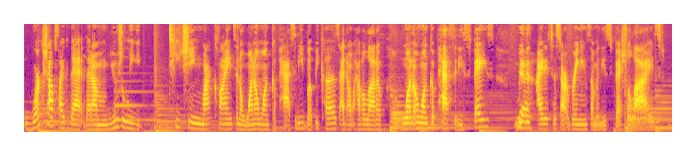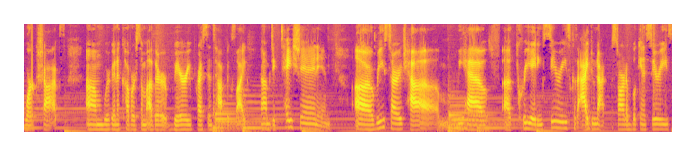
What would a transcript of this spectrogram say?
workshops like that that I'm usually teaching my clients in a one-on-one capacity, but because I don't have a lot of one-on-one capacity space, we yeah. decided to start bringing some of these specialized workshops um, we're going to cover some other very pressing topics like um, dictation and uh, research. How um, we have uh, creating series because I do not start a book in a series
